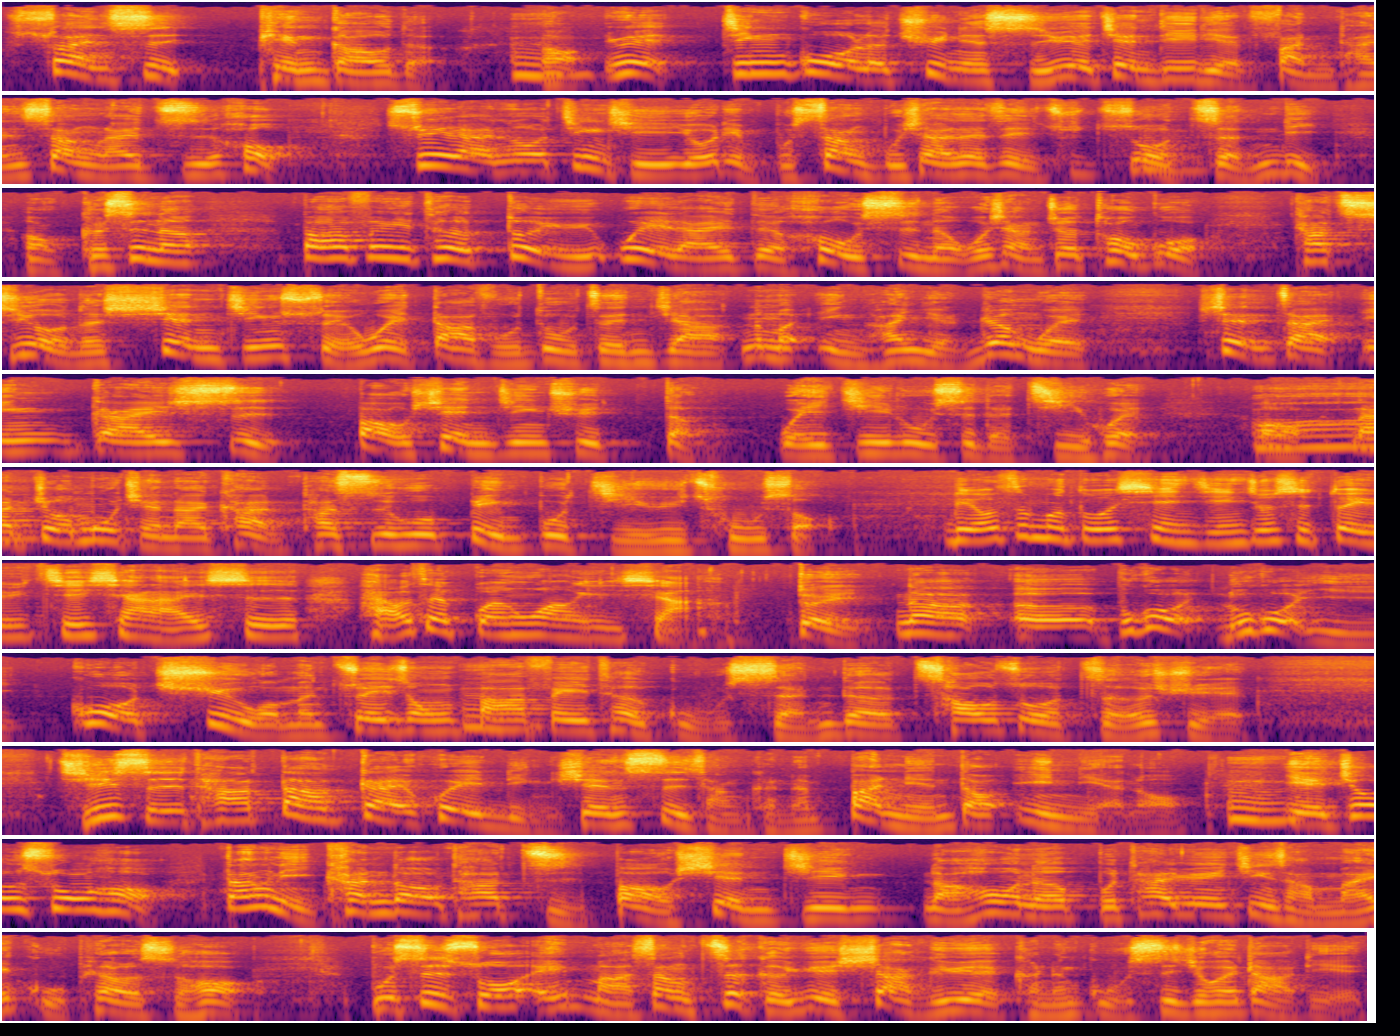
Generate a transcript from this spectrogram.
算是偏高的哦，因为经过了去年十月见低点反弹上来之后，虽然说近期有点不上不下，在这里去做整理哦，可是呢，巴菲特对于未来的后市呢，我想就透过他持有的现金水位大幅度增加，那么隐含也认为现在应该是报现金去等危机入市的机会哦。那就目前来看，他似乎并不急于出手。留这么多现金，就是对于接下来是还要再观望一下。对，那呃，不过如果以过去我们追踪巴菲特股神的操作哲学，其实他大概会领先市场可能半年到一年哦。嗯，也就是说哈，当你看到他只报现金，然后呢不太愿意进场买股票的时候，不是说哎马上这个月下个月可能股市就会大跌，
